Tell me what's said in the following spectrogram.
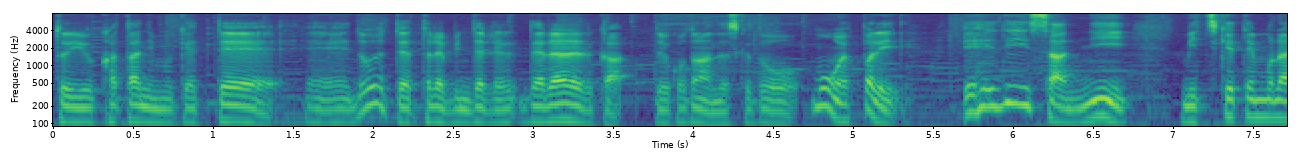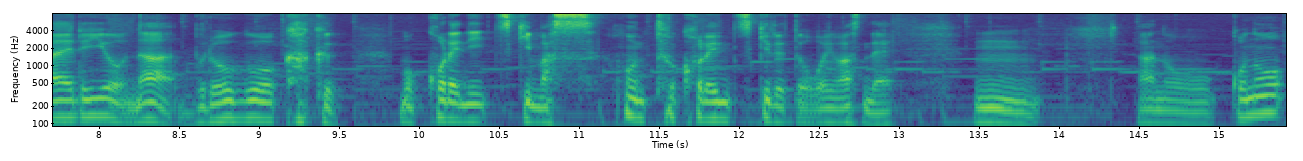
という方に向けて、えー、どうやってテレビに出られるかということなんですけど、もうやっぱり AD さんに見つけてもらえるようなブログを書く。もうこれにつきます。本当これに尽きると思いますね。うん。あの、この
